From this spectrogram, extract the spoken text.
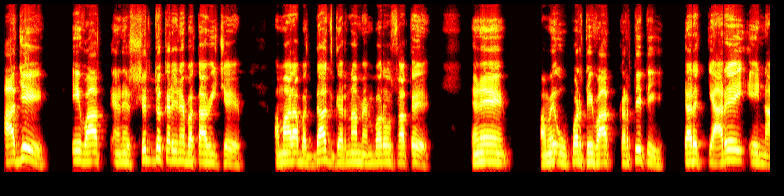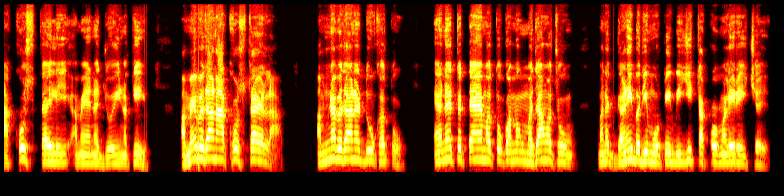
આજે એ વાત એણે સિદ્ધ કરીને બતાવી છે. અમારા બધા જ ઘરના મેમ્બરો સાથે એણે અમે ઉપરથી વાત કરતી હતી, ત્યારે ક્યારેય એ નાખુશ થયેલી અમે એને જોઈ નથી. અમે બધા નાખુશ થયેલા. અમને બધાને દુઃખ હતું. એને તો તેમ હતું કે અમે મજામાં છું. મને ઘણી બધી મોટી બીજી તકો મળી રહી છે.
